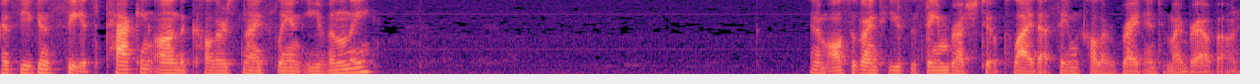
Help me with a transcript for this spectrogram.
As you can see, it's packing on the colors nicely and evenly. And I'm also going to use the same brush to apply that same color right into my brow bone.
